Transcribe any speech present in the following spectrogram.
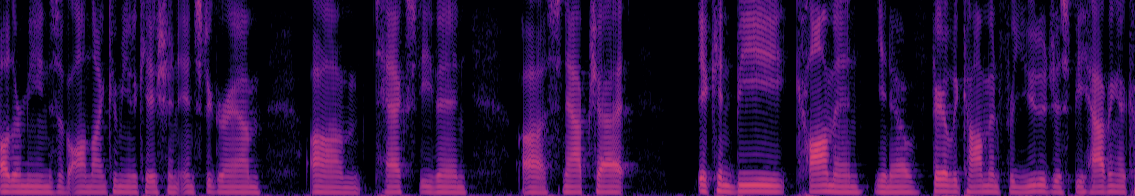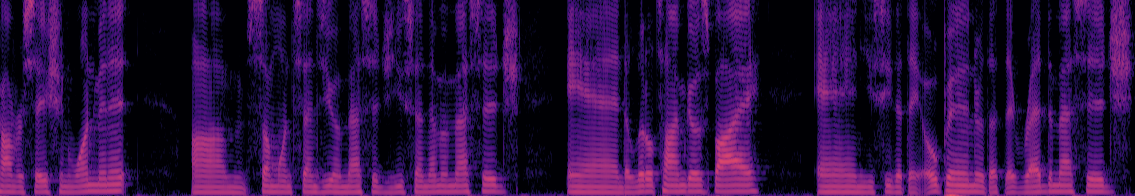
other means of online communication, Instagram, um, text, even uh, Snapchat. It can be common, you know, fairly common for you to just be having a conversation one minute. Um, someone sends you a message, you send them a message, and a little time goes by, and you see that they opened or that they read the message,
